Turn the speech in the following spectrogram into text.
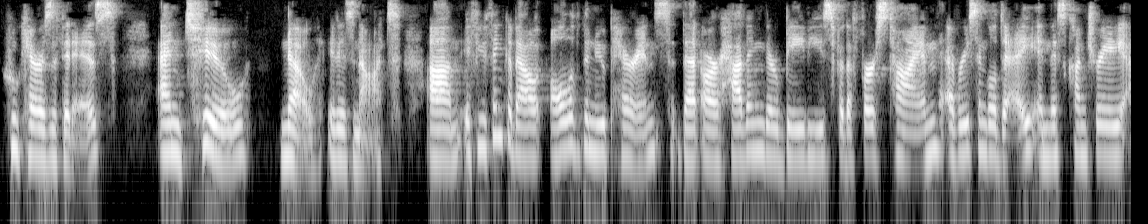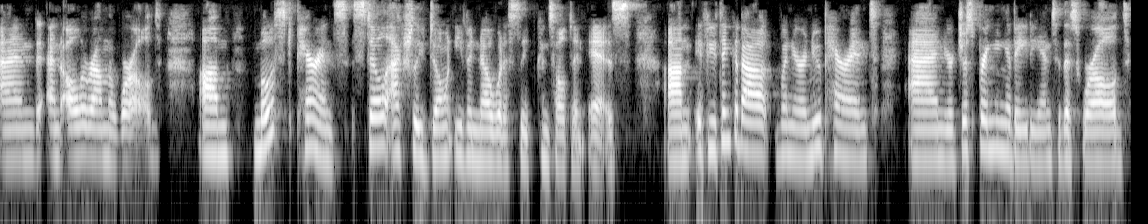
who cares if it is? And two, no, it is not. Um, if you think about all of the new parents that are having their babies for the first time every single day in this country and, and all around the world, um, most parents still actually don't even know what a sleep consultant is. Um, if you think about when you're a new parent and you're just bringing a baby into this world,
